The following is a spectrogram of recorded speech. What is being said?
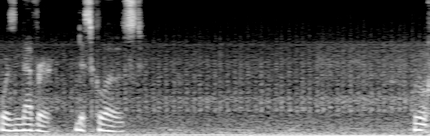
was never disclosed. Ooh.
